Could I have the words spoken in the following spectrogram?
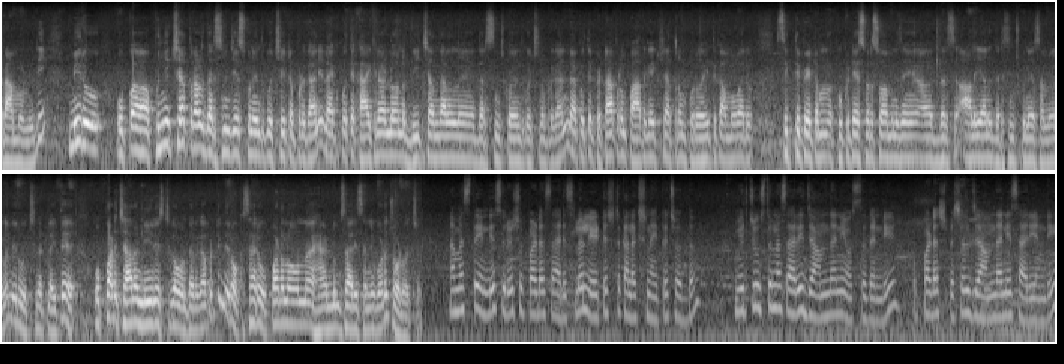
గ్రామం ఇది. మీరు ఉప పుణ్యక్షేత్రాలు దర్శనం చేసుకునేందుకు వచ్చేటప్పుడు కానీ లేకపోతే కాకినాడలో ఉన్న బీచ్ అందాలను దర్శించుకునేందుకు వచ్చినప్పుడు కానీ లేకపోతే పిఠాపురం పాతగై క్షేత్రం పురోహితిక అమ్మవారు శక్తిపీఠం కుకటేశ్వర స్వామిని దర్శ ఆలయాలు దర్శించుకునే సమయంలో మీరు వచ్చినట్లయితే ఉప్పాడ చాలా నీరెస్ట్గా ఉంటుంది కాబట్టి మీరు ఒకసారి ఉప్పాడలో ఉన్న హ్యాండ్లూమ్ సారీస్ అన్ని కూడా చూడవచ్చు. నమస్తే అండి. సురేష్ ఉప్పాడ శారీస్లో లేటెస్ట్ కలెక్షన్ అయితే చూద్దాం. మీరు చూస్తున్న శారీ జామ్దాని వస్తుందండి. ఉప్పాడ స్పెషల్ జామ్దాని శారీ అండి.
